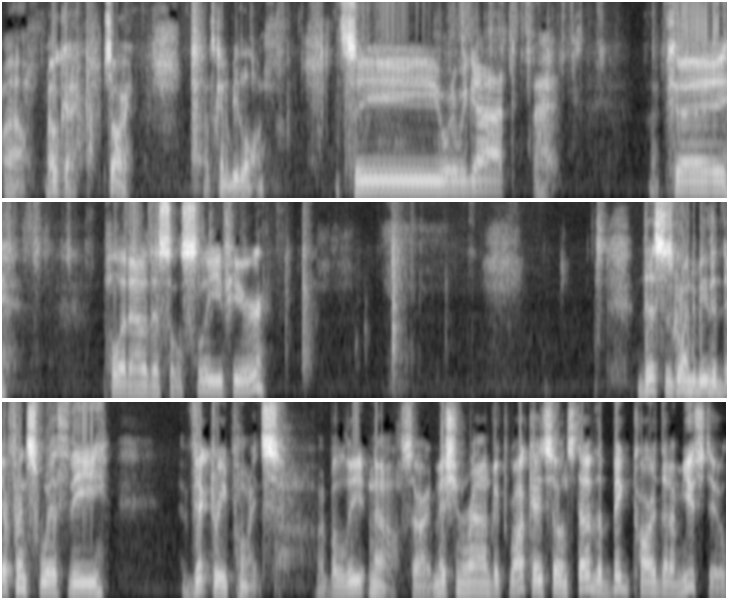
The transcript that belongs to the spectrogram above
Wow. Okay. Sorry. That's going to be long. Let's see. What do we got? Okay. Pull it out of this little sleeve here. This is going to be the difference with the victory points. I believe, no, sorry, mission round victory. Okay, so instead of the big card that I'm used to,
